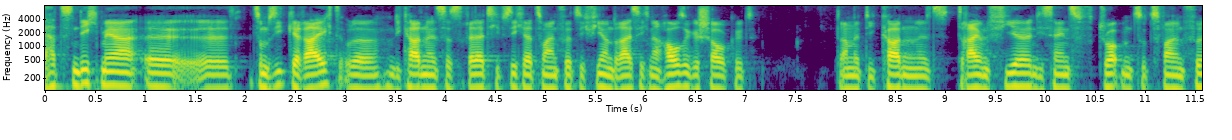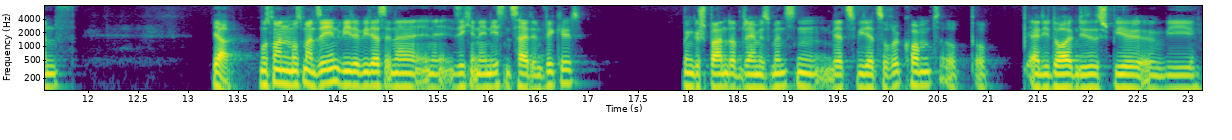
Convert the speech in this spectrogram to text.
hat es nicht mehr äh, äh, zum Sieg gereicht oder die Cardinals das relativ sicher 42, 34 nach Hause geschaukelt. Damit die Cardinals 3 und 4, die Saints droppen zu 2 und 5. Ja, muss man, muss man sehen, wie, wie das in der, in, sich in der nächsten Zeit entwickelt. Bin gespannt, ob James Winston jetzt wieder zurückkommt, ob, ob Andy Dalton dieses Spiel irgendwie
